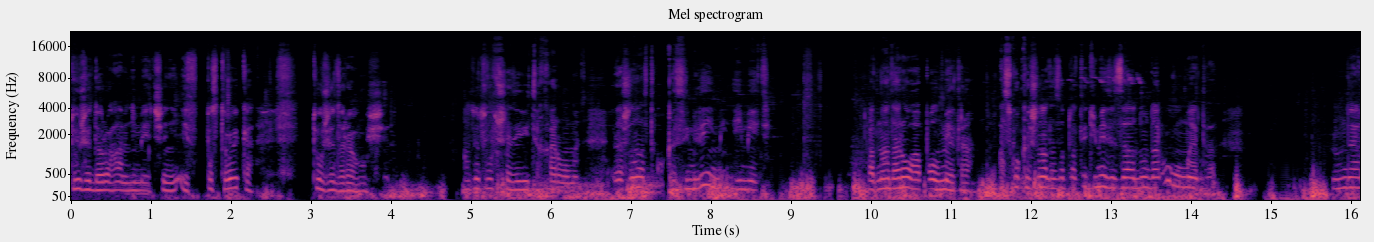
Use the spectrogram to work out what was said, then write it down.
дуже дорога в Німеччині. І постройка дуже дорогуща. А тут вообще, дивіться, хороми. Это ж надо столько земли иметь. Одна дорога полметра. А сколько же надо заплатить в месяц за одну дорогу метра? Да.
